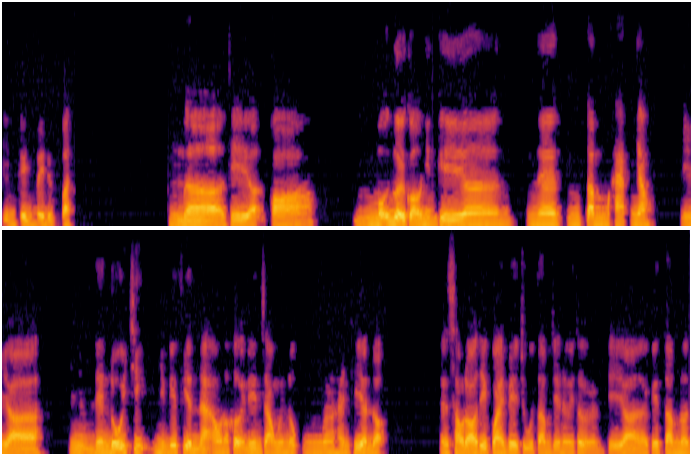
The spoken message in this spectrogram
tin kính về Đức Phật. À, thì có, mỗi người có những cái tâm khác nhau. Thì nên đối trị những cái phiền não nó khởi lên trong cái lúc hành thiền đó. Ờ, sau đó thì quay về chú tâm trên hơi thở thì ờ, cái tâm nó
